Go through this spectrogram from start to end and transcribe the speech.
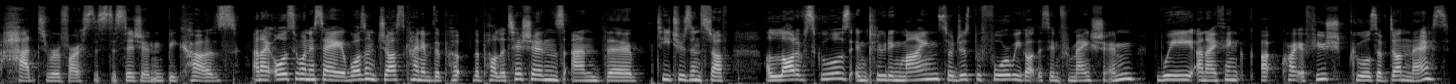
had to reverse this decision because, and I also want to say it wasn't just kind of the po- the politicians and the teachers and stuff. A lot of schools, including mine. So just before we got this information, we and I think uh, quite a few schools have done this.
